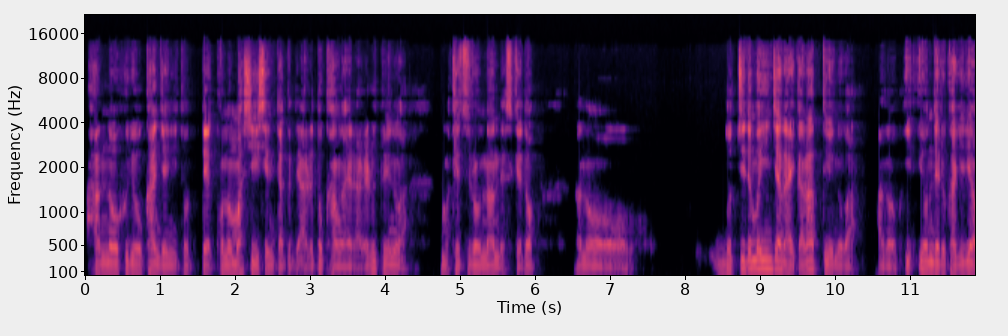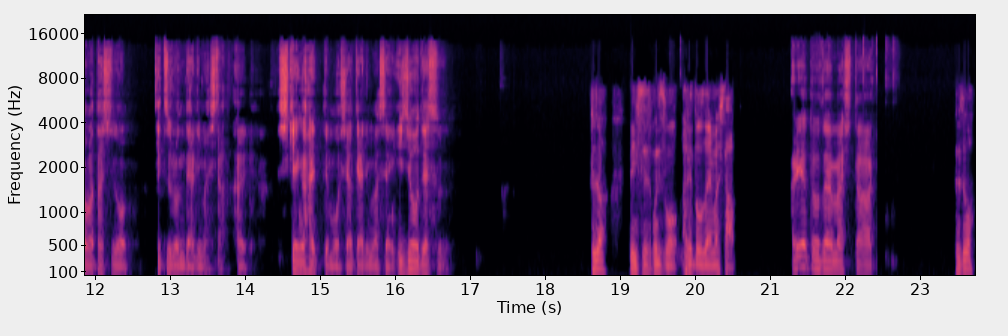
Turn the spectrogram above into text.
反応不良患者にとって好ましい選択であると考えられるというのが、まあ、結論なんですけど、あの、どっちでもいいんじゃないかなっていうのが、あの、読んでる限りは私の結論でありました。はい。試験が入って申し訳ありません。以上です。それでは、根岸先生、本日もありがとうございました。ありがとうございました。それでは、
